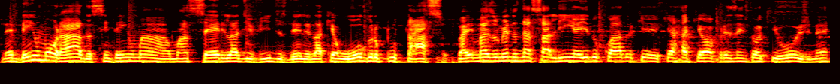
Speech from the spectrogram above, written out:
né, bem humorados, assim, tem uma, uma série lá de vídeos dele lá que é o Ogro Putaço. Vai mais ou menos nessa linha aí do quadro que, que a Raquel apresentou aqui hoje, né,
